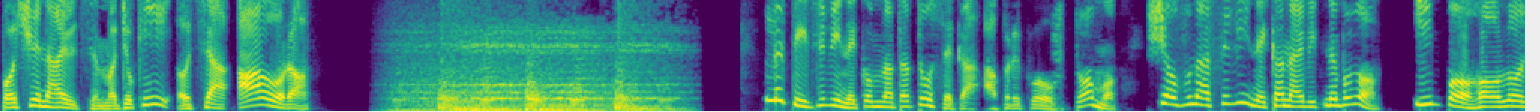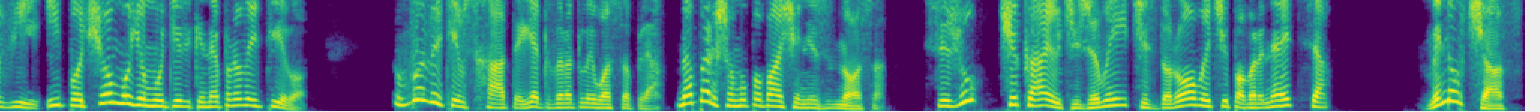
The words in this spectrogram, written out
починаються матюки, оця аура. Летить віником на татусика, а прикол в тому, що в нас віника навіть не було. І по голові, і по чому йому тільки не прилетіло. Вилетів з хати, як зрадлива сопля, на першому побаченні з носа. Сижу, чекаю, чи живий, чи здоровий, чи повернеться. Минув час.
